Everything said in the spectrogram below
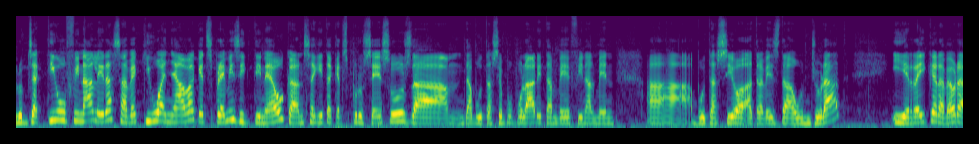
l'objectiu final era saber qui guanyava aquests premis Ictineu que han seguit aquests processos de, de votació popular i també finalment eh, votació a través d'un jurat. I Reiker, a veure,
